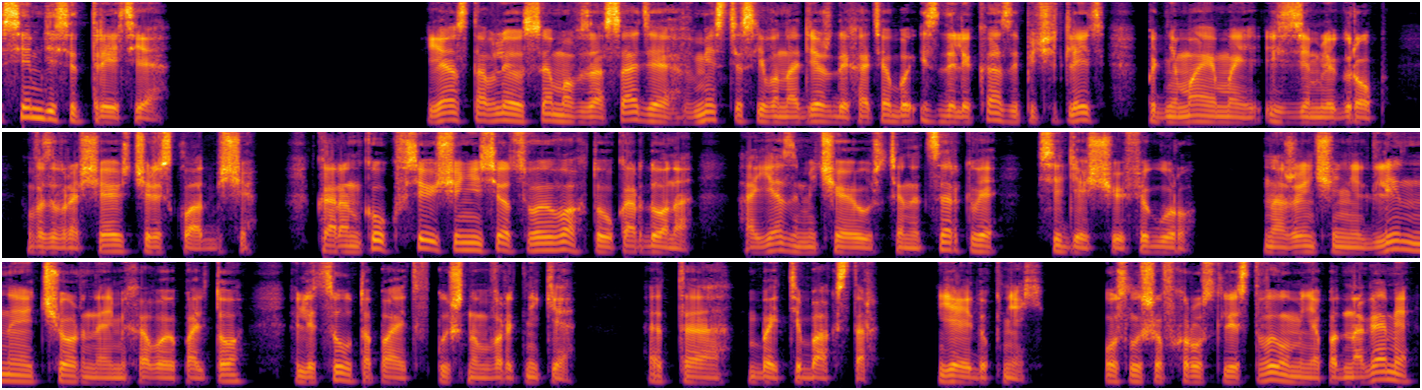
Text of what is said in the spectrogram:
73. Я оставляю Сэма в засаде вместе с его надеждой хотя бы издалека запечатлеть поднимаемый из земли гроб. Возвращаюсь через кладбище. Карен Кук все еще несет свою вахту у кордона, а я замечаю у стены церкви сидящую фигуру. На женщине длинное черное меховое пальто, лицо утопает в пышном воротнике. Это Бетти Бакстер. Я иду к ней. Услышав хруст листвы у меня под ногами,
